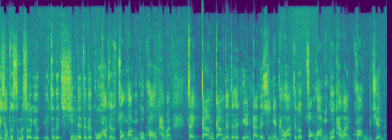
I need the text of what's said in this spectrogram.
你想说什么时候有有这个新的这个国号，叫做“中华民国跨湖台湾”？在刚刚的这个元旦的新年谈话，叫做“中华民国台湾跨湖不见了”。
